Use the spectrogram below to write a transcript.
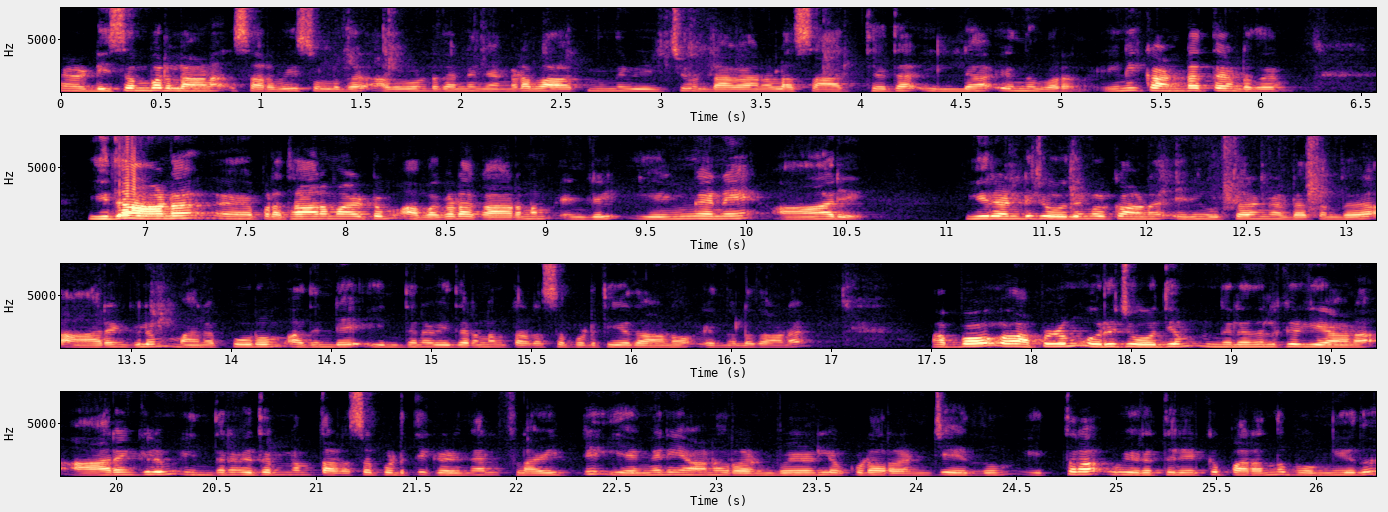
ഡിസംബറിലാണ് സർവീസ് ഉള്ളത്. അതുകൊണ്ട് തന്നെ ഞങ്ങളുടെ ഭാഗത്തു നിന്ന് വീഴ്ച ഉണ്ടാകാനുള്ള സാധ്യത ഇല്ല എന്ന് പറഞ്ഞു ഇനി കണ്ടെത്തേണ്ടത് ഇതാണ് പ്രധാനമായിട്ടും അപകട കാരണം എങ്കിൽ എങ്ങനെ ആര് ഈ രണ്ട് ചോദ്യങ്ങൾക്കാണ് ഇനി ഉത്തരം കണ്ടെത്തേണ്ടത്. ആരെങ്കിലും മനഃപൂർവം അതിന്റെ ഇന്ധന വിതരണം തടസ്സപ്പെടുത്തിയതാണോ എന്നുള്ളതാണ്. അപ്പോൾ അപ്പോഴും ഒരു ചോദ്യം നിലനിൽക്കുകയാണ്. ആരെങ്കിലും ഇന്ധന വിതരണം തടസ്സപ്പെടുത്തി കഴിഞ്ഞാൽ ഫ്ലൈറ്റ് എങ്ങനെയാണ് റൺവേയിൽ കൂടെ റൺ ചെയ്തതും ഇത്ര ഉയരത്തിലേക്ക് പറന്നു പൊങ്ങിയത്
